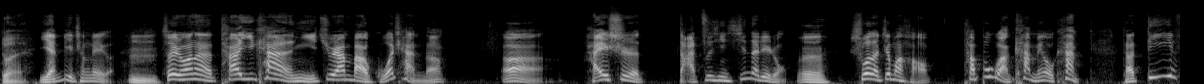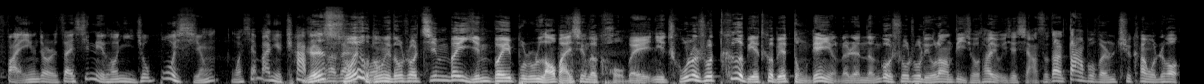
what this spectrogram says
对，言必称这个，嗯，所以说呢，他一看你居然把国产的啊，还是打自信心的这种，嗯，说的这么好，他不管看没有看。他第一反应就是在心里头，你就不行。我先把你差评人所有东西都说金杯银杯不如老百姓的口碑。你除了说特别特别懂电影的人能够说出《流浪地球》它有一些瑕疵，但是大部分人去看过之后，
